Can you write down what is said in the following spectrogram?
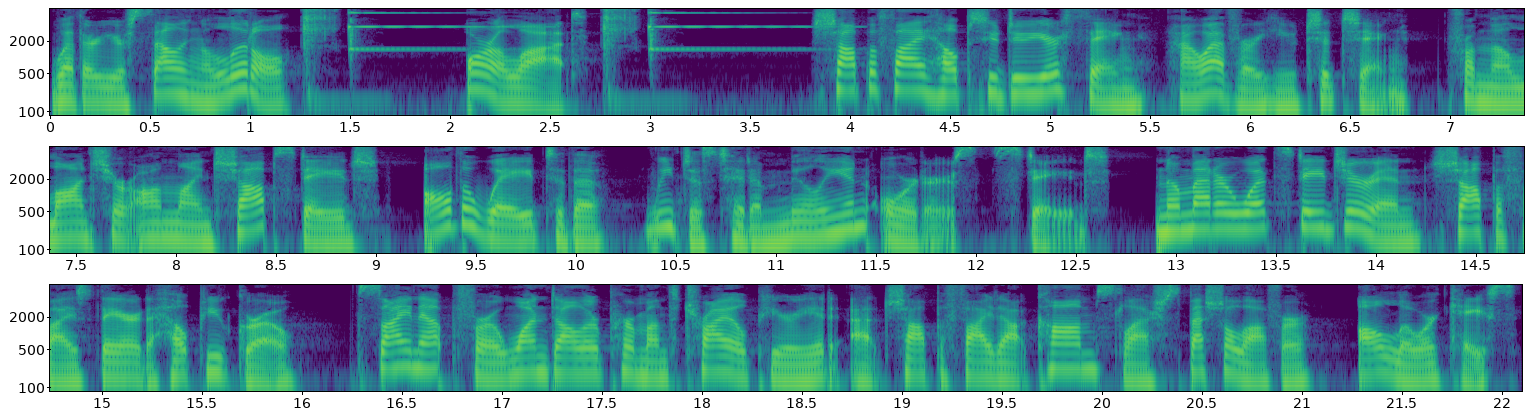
Whether you're selling a little or a lot, Shopify helps you do your thing, however you cha-ching. From the launch your online shop stage, all the way to the we just hit a million orders stage. No matter what stage you're in, Shopify's there to help you grow. Sign up for a $1 per month trial period at shopify.com slash special offer, all lowercase.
